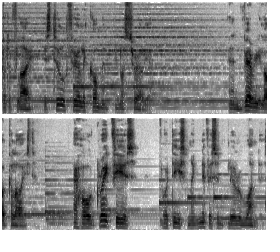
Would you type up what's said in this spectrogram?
butterfly is still fairly common in Australia and very localized. I hold great fears for these magnificent little wonders.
